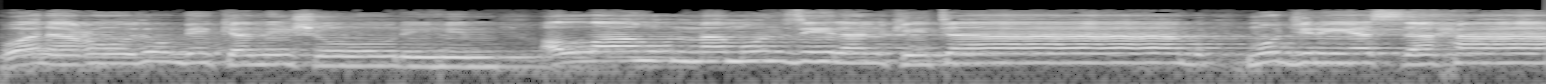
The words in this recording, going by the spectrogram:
ونعوذ بك من شرورهم اللهم منزل الكتاب مجري السحاب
